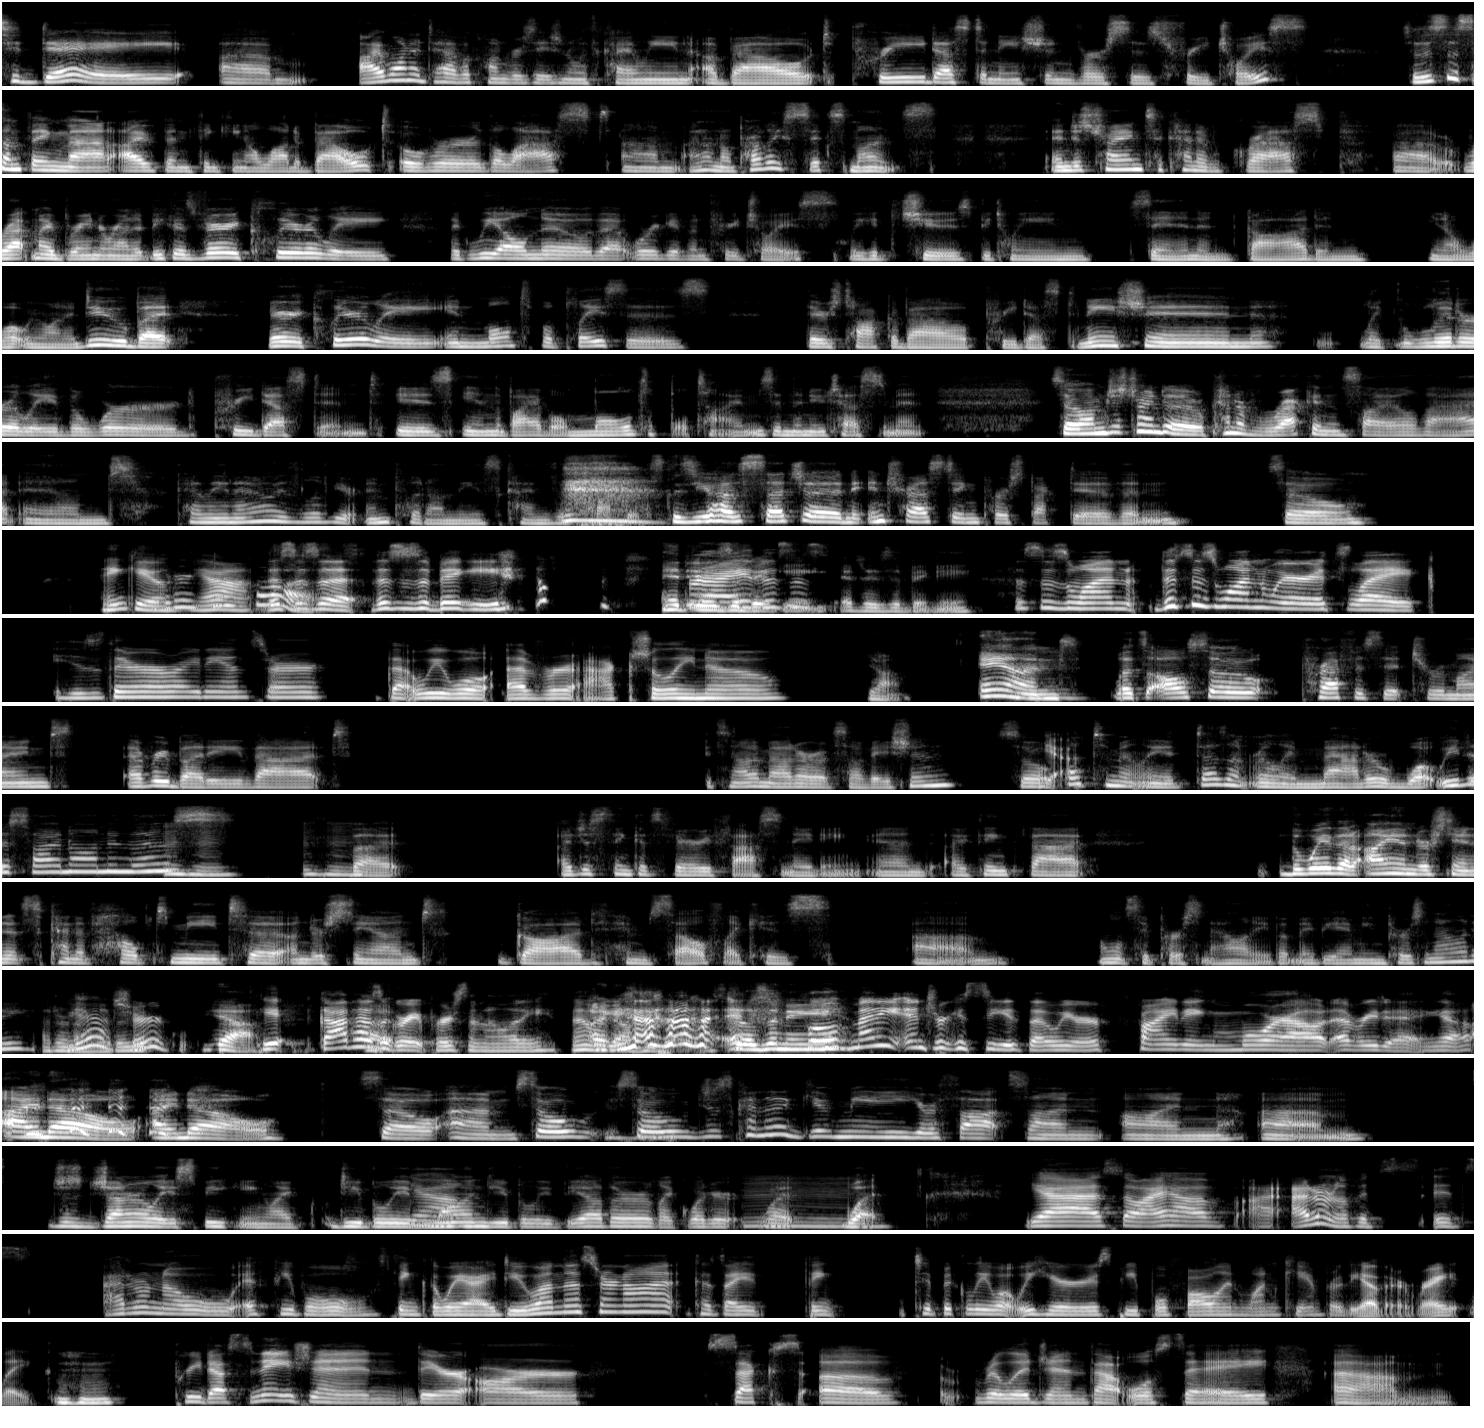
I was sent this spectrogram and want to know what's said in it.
today, um, I wanted to have a conversation with Kylene about predestination versus free choice. So, this is something that I've been thinking a lot about over the last, um, I don't know, probably six months, and just trying to kind of grasp, uh, wrap my brain around it because very clearly, like we all know that we're given free choice. We could choose between sin and God and, you know, what we want to do. But very clearly, in multiple places, there's talk about predestination like literally the word predestined is in the bible multiple times in the new testament. So i'm just trying to kind of reconcile that and Kylene, i always love your input on these kinds of topics because you have such an interesting perspective and so thank you. yeah this is a this is a biggie. It right? is a biggie is, it is a biggie. this is one this is one where it's like is there a right answer that we will ever actually know yeah. And let's also preface it to remind everybody that it's not a matter of salvation. So yeah. ultimately, it doesn't really matter what we decide on in this, mm-hmm. Mm-hmm. but I just think it's very fascinating. And I think that the way that I understand it's kind of helped me to understand God himself, like his um I won't say personality, but maybe I mean personality. I don't know. Yeah, sure. Yeah. God has uh, a great personality. I, mean, I Doesn't he? Of many intricacies that we are finding more out every day. Yeah. I know. I know. So, um, so, mm-hmm. so just kind of give me your thoughts on, on, um, just generally speaking, like, do you believe yeah. one? Do you believe the other? Like, what are, mm. what, what? Mm. Yeah. So I have, I, I don't know if it's, it's, I don't know if people think the way I do on this or not, because I think typically what we hear is people fall in one camp or the other, right? Like mm-hmm. predestination, there are sects of religion that will say, um,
